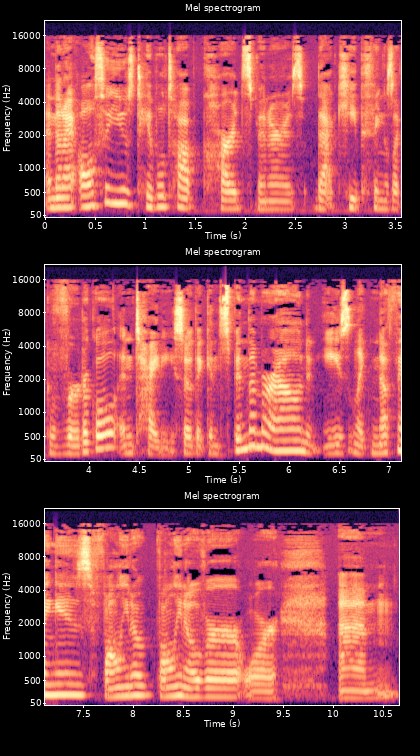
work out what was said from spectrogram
And then I also use tabletop card spinners that keep things like vertical and tidy, so they can spin them around and ease like nothing is falling falling over or um,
